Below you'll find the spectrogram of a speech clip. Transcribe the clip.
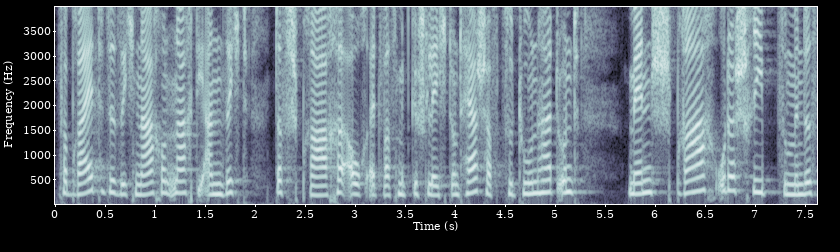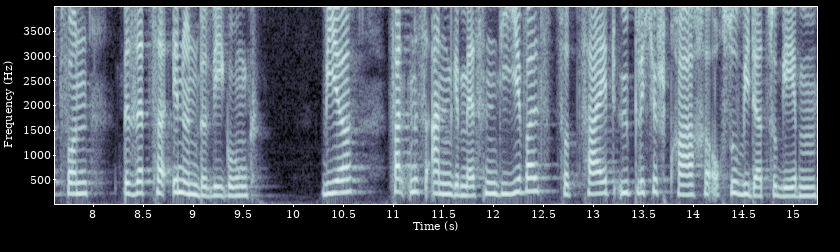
verbreitete sich nach und nach die Ansicht, dass Sprache auch etwas mit Geschlecht und Herrschaft zu tun hat und Mensch sprach oder schrieb zumindest von Besetzerinnenbewegung. Wir fanden es angemessen, die jeweils zur Zeit übliche Sprache auch so wiederzugeben.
